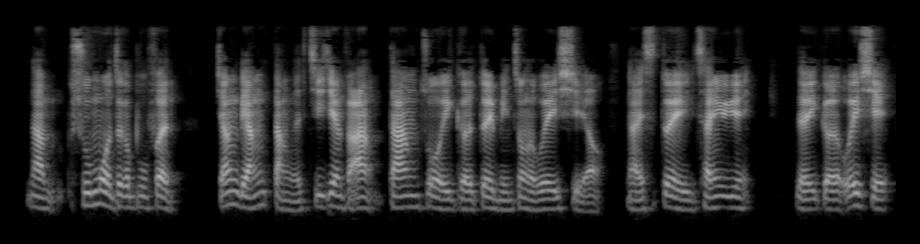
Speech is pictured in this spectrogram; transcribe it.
那苏莫这个部分将两党的基建法案当做一个对民众的威胁哦，那也是对参议院的一个威胁，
